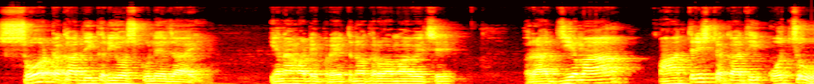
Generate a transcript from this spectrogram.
સો ટકા દીકરીઓ સ્કૂલે જાય, એના માટે પ્રયત્નો કરવામાં આવે છે. રાજ્યમાં પાંત્રીસ ટકાથી ઓછું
